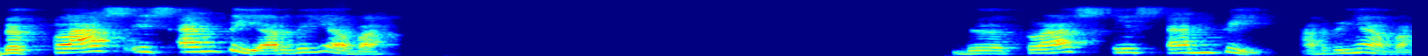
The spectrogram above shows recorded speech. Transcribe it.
The class is empty. Artinya apa? The class is empty. Artinya apa?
